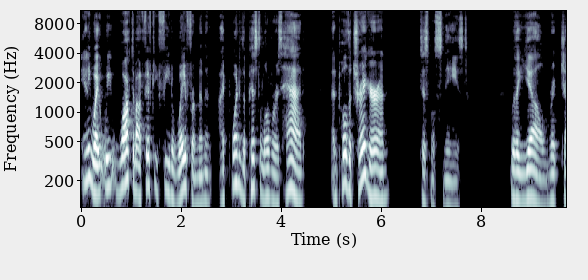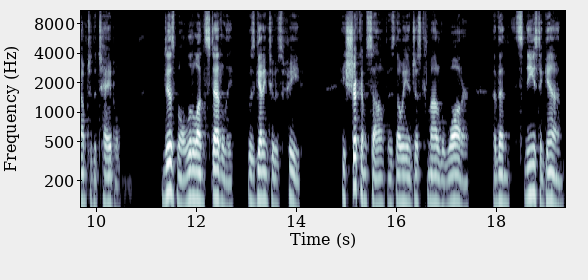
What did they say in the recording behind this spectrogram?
Anyway, we walked about 50 feet away from him, and I pointed the pistol over his head and pulled the trigger, and Dismal sneezed. With a yell, Rick jumped to the table. Dismal, a little unsteadily, was getting to his feet. He shook himself as though he had just come out of the water, and then sneezed again,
